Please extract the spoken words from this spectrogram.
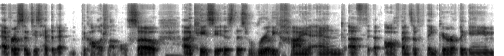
ever since he's hit the, the college level. So uh, Casey is this really high end uh, th- offensive thinker of the game,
